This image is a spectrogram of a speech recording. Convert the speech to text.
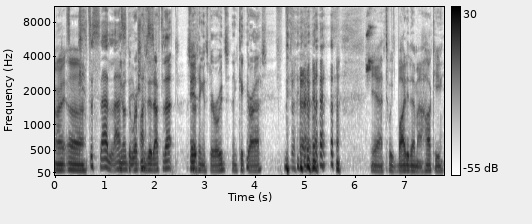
All right. Uh, It's a sad last. You know what the name, Russians did after that? Started taking steroids and kicked our ass. yeah, until we body them at hockey.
